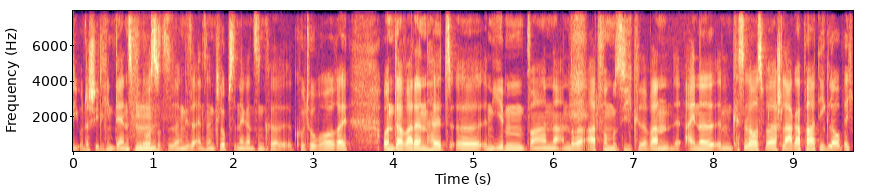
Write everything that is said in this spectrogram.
die unterschiedlichen Dancefloors sozusagen, diese einzelnen Clubs in der ganzen Kulturbrauerei. Und da war dann halt, äh, in jedem war eine andere Art von Musik. Da waren eine, im Kesselhaus war Schlagerparty, glaube ich.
